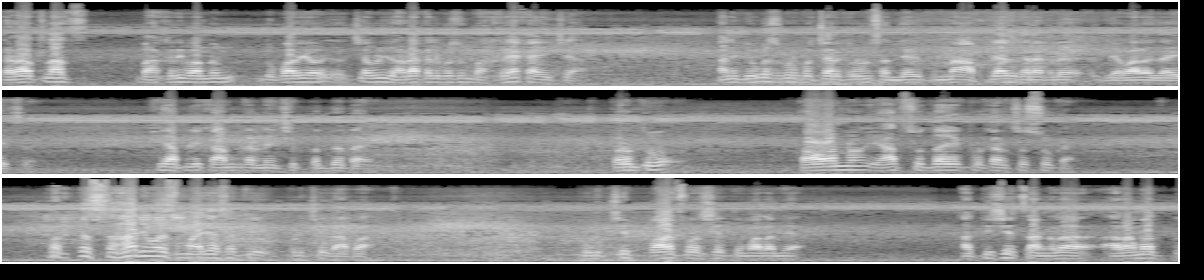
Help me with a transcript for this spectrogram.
घरातलाच भाकरी बांधून दुपारच्या वेळी झाडाखाली बसून भाकऱ्या खायच्या. आणि दिवसभर प्रचार करून संध्याकाळी पुन्हा आपल्याच घराकडे जेवायला जायचं. ही आपली काम करण्याची पद्धत आहे. परंतु भावांनो यात सुद्धा एक प्रकारचं सुख आहे. फक्त सहा दिवस माझ्यासाठी पुढचे गाभा पुढचे पाच वर्ष तुम्हाला मी अतिशय चांगला आरामात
